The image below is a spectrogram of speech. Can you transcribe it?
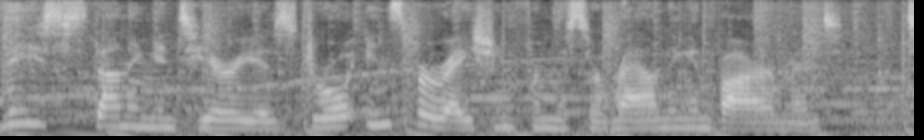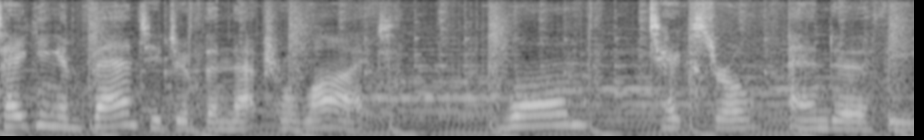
These stunning interiors draw inspiration from the surrounding environment, taking advantage of the natural light. Warm, textural, and earthy.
